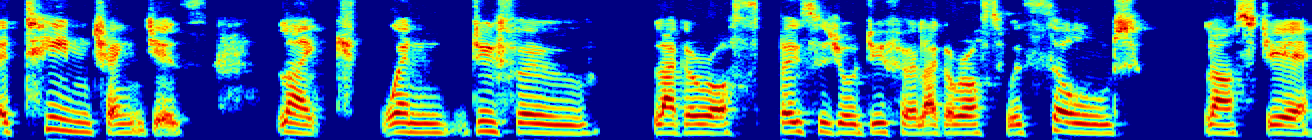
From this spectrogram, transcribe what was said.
a team changes, like when Dufaux Lagarosse, Beausejour Duffau-Lagarrosse was sold last year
